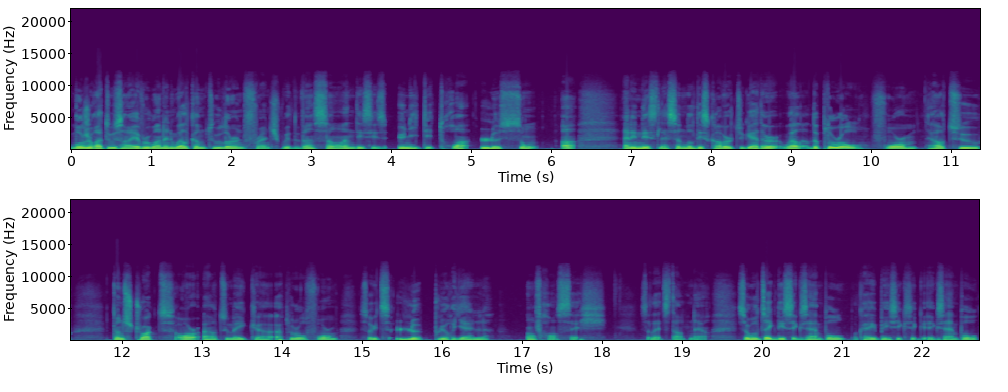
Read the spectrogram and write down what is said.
Bonjour à tous, hi everyone, and welcome to Learn French with Vincent. And this is Unité 3, leçon A. And in this lesson, we'll discover together, well, the plural form, how to construct or how to make uh, a plural form. So it's le pluriel en français. So let's start now. So we'll take this example, okay, basic example.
